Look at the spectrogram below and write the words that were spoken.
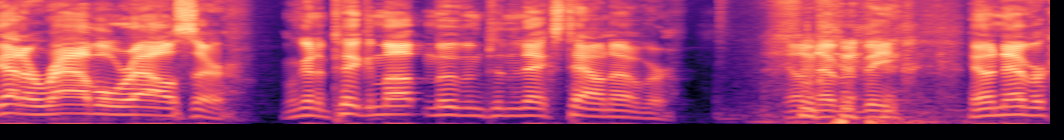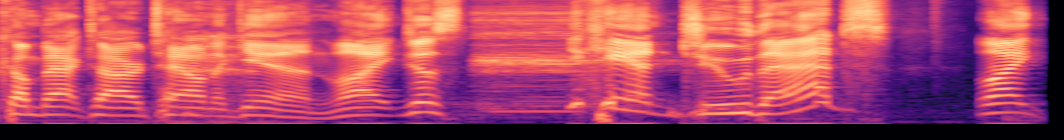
got a rabble rouser. We're gonna pick him up, move him to the next town over. He'll never be. he'll never come back to our town again. Like, just you can't do that. Like,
